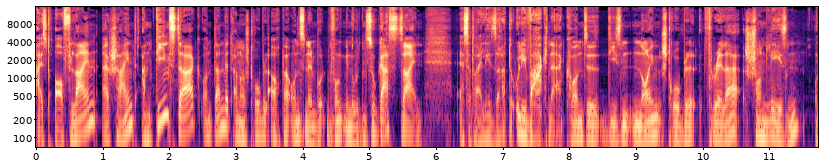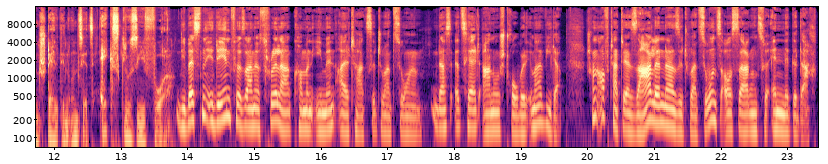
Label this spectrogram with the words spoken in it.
Heißt Offline, erscheint am Dienstag und dann wird Arno Strobel auch bei uns in den bunten Funkminuten zu Gast sein. SA3-Leseratte Uli Wagner konnte diesen neuen Strobel-Thriller schon lesen und stellt ihn uns jetzt exklusiv vor. Die besten Ideen für seine Thriller kommen ihm in Alltagssituationen. Das erzählt Arno Strobel immer wieder. Schon oft hat der Saarländer Situationsaussagen zu Ende gedacht.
